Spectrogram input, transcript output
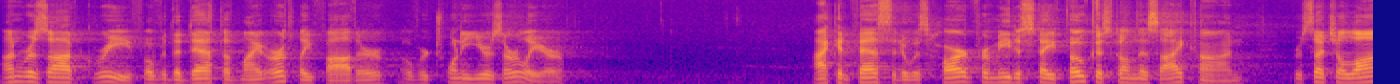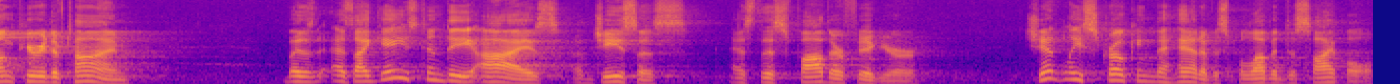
unresolved grief over the death of my earthly father over 20 years earlier. I confess that it was hard for me to stay focused on this icon for such a long period of time but as I gazed into the eyes of Jesus as this father figure, gently stroking the head of his beloved disciple,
